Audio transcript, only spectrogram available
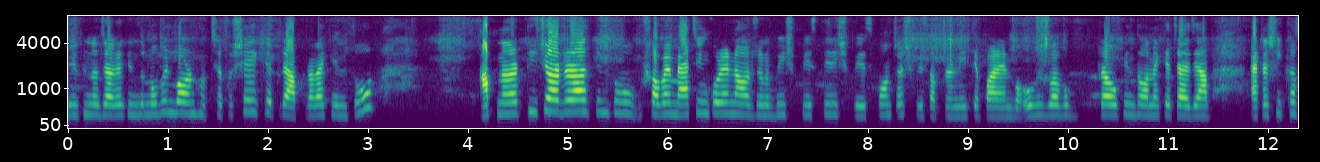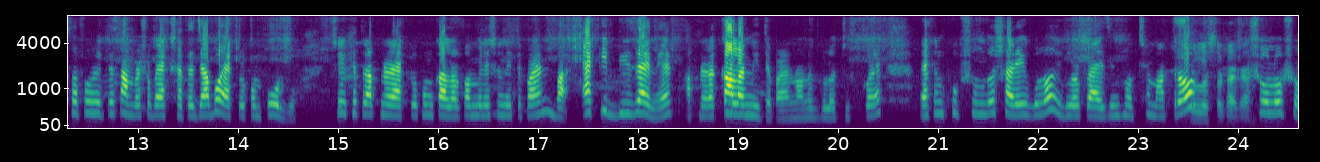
বিভিন্ন জায়গায় কিন্তু নবীনবরণ হচ্ছে। তো সেই ক্ষেত্রে আপনারা কিন্তু আপনারা টিচাররা কিন্তু সবাই ম্যাচিং করে নেওয়ার জন্য বিশ পিস তিরিশ পিস পঞ্চাশ পিস আপনারা নিতে পারেন বা অভিভাবকরাও কিন্তু অনেকে চায় যে একটা শিক্ষা সফর হইতেছে আমরা সবাই একসাথে যাব একরকম পরবো। সেই ক্ষেত্রে আপনারা একরকম কালার কম্বিনেশন নিতে পারেন বা একই ডিজাইনের আপনারা কালার নিতে পারেন অনেকগুলো চুজ করে। দেখেন খুব সুন্দর শাড়িগুলো এগুলোর প্রাইজিং হচ্ছে মাত্র ষোলোশো টাকা। ষোলোশো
